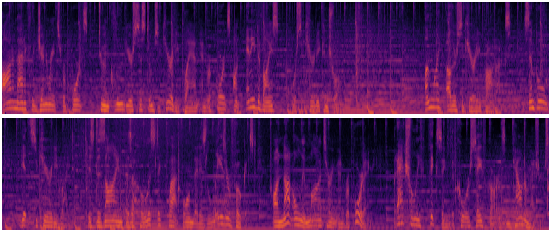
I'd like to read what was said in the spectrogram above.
automatically generates reports to include your system security plan and reports on any device or security control. Unlike other security products, SMPL gets security right is designed as a holistic platform that is laser focused on not only monitoring and reporting, but actually fixing the core safeguards and countermeasures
